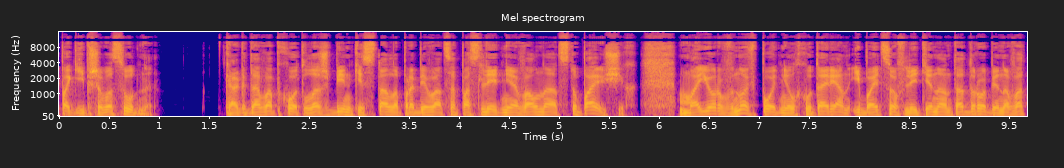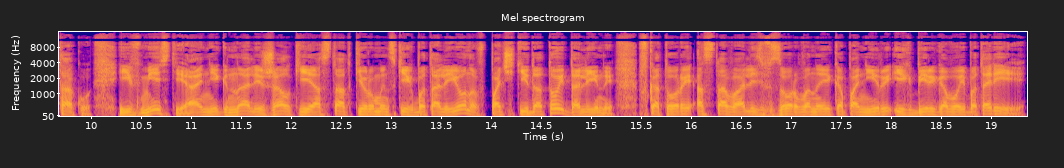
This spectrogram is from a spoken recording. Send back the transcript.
погибшего судна. Когда в обход ложбинки стала пробиваться последняя волна отступающих, майор вновь поднял хуторян и бойцов лейтенанта Дробина в атаку, и вместе они гнали жалкие остатки румынских батальонов почти до той долины, в которой оставались взорванные капониры их береговой батареи.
